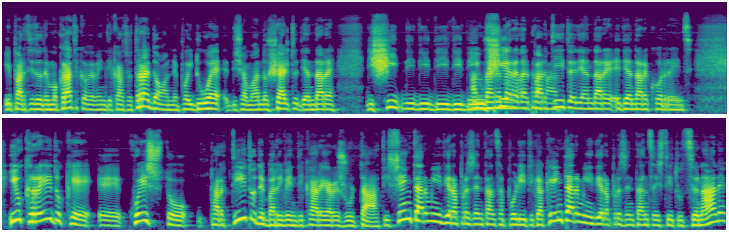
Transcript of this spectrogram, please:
il Partito Democratico aveva indicato tre donne, poi due diciamo, hanno scelto di andare di, sci, di, di, uscire da dal partito e di, andare, e di andare con Renzi. Io credo che eh, questo partito debba rivendicare i risultati, sia in termini di rappresentanza politica che in termini di rappresentanza istituzionale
